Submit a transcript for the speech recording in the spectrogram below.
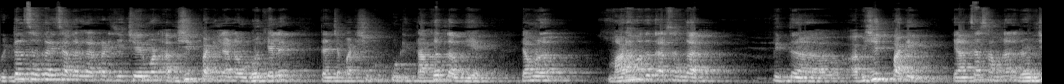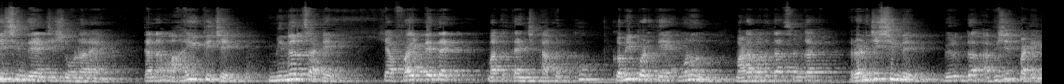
विठ्ठल सहकारी साखर कारखान्याचे चेअरमन अभिजित पाटील यांना उभं केले त्यांच्या पाठीशी खूप मोठी ताकद लावली आहे. त्यामुळं माढा मतदारसंघात अभिजित पाटील यांचा सामना रणजित शिंदे यांच्याशी होणार आहे. त्यांना महायुतीचे मिनल साठे ह्या फाईट देत आहेत. मात्र त्यांची ताकद खूप कमी पडते म्हणून माढा मतदारसंघात रणजित शिंदे विरुद्ध अभिजित पाटील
